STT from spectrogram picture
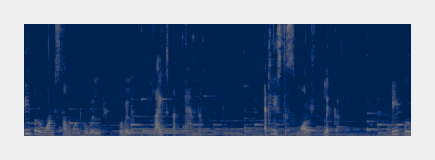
People want someone who will who will light a candle at least a small flicker people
